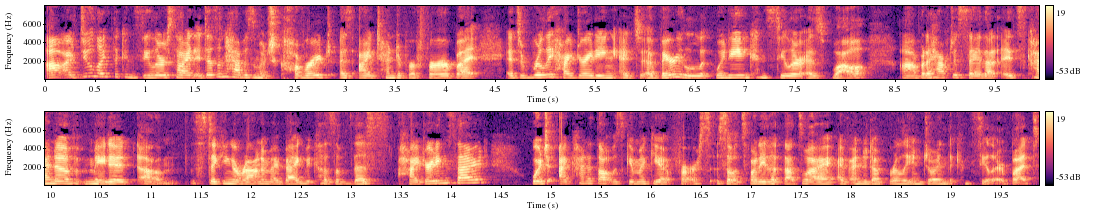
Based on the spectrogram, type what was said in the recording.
Uh, I do like the concealer side. It doesn't have as much coverage as I tend to prefer, but it's really hydrating. It's a very liquidy concealer as well. Uh, but I have to say that it's kind of made it um, sticking around in my bag because of this hydrating side, which I kind of thought was gimmicky at first. So it's funny that that's why I've ended up really enjoying the concealer. But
